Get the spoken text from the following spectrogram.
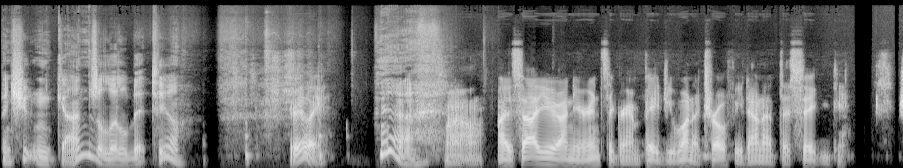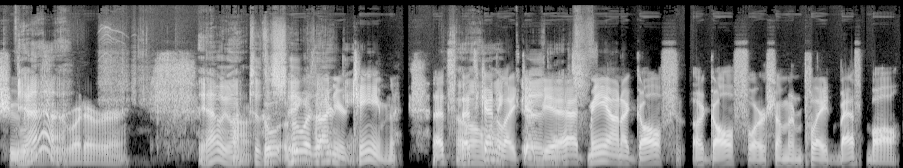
been shooting guns a little bit too. Really? Yeah. Wow. I saw you on your Instagram page. You won a trophy down at the Sig shooters Yeah. or whatever. Yeah. We went Huh. to the who, who was on your game. team? That's that's Oh, kind of like if you had me on a golf a golf foursome and played best ball,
